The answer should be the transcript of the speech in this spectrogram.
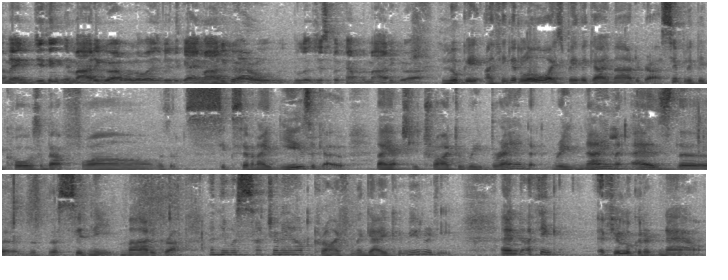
I mean, do you think the Mardi Gras will always be the gay Mardi Gras, or will it just become the Mardi Gras? Look, I think it'll always be the gay Mardi Gras, simply because about four, was it six, seven, eight years ago, they actually tried to rebrand it, rename it as the, the, the Sydney Mardi Gras. And there was such an outcry from the gay community. And I think if you look at it now,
